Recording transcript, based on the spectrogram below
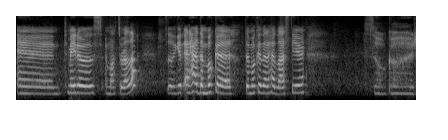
and tomatoes and mozzarella. So really good. It had the mocha, the mocha that I had last year. So good.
